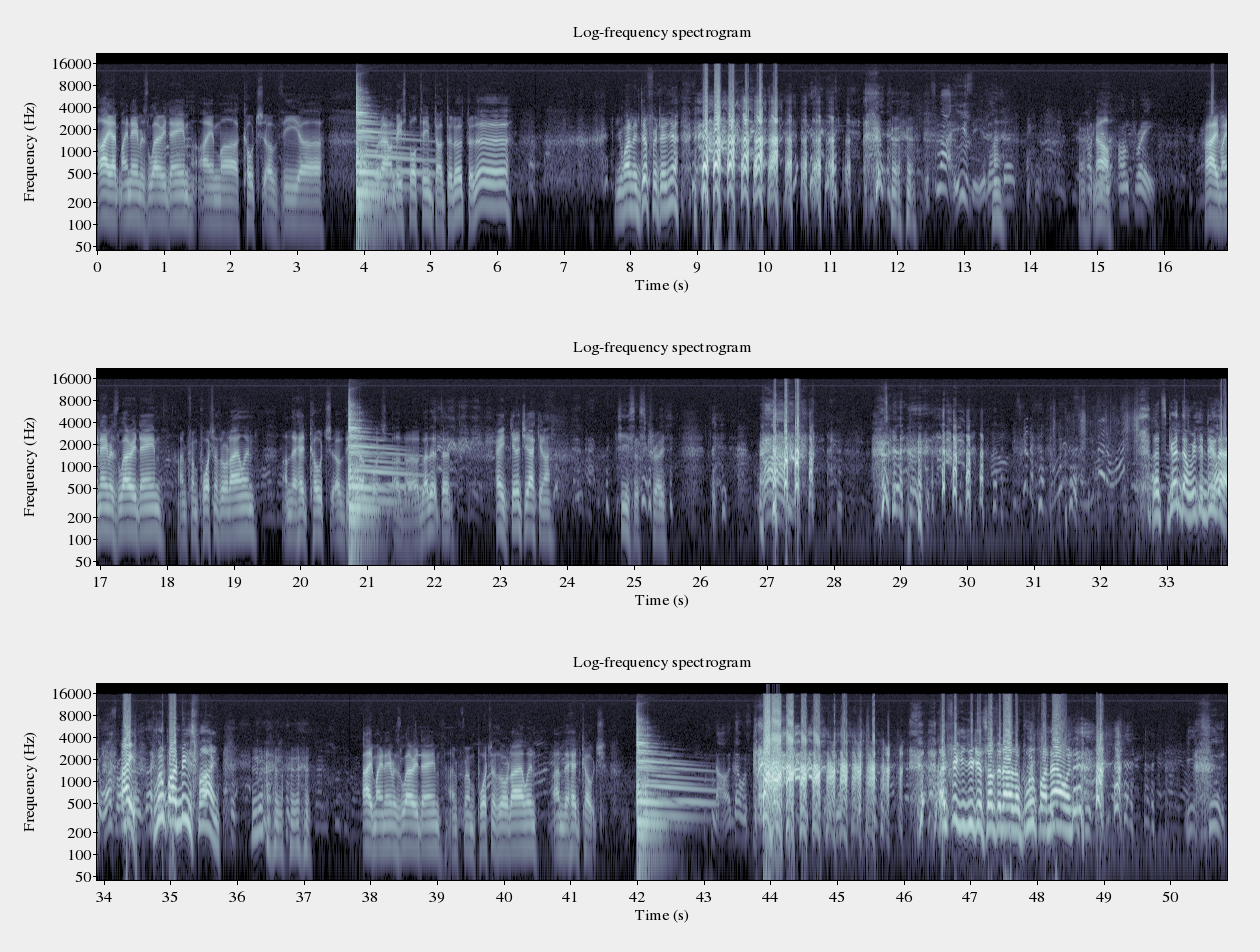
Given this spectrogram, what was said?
Hi, my name is Larry Dame. I'm uh, coach of the uh, Rhode Island baseball team. Da, da, da. You wanted different, didn't you? It's not easy, you know that? Okay, no. On three. Hi, my name is Larry Dame. I'm from Portsmouth, Rhode Island. I'm the head coach of the. Uh, Ports- the, the, the hey, get a jacket on. Jesus Christ. One, That's good though. We can do that. Hey, bloop on me is fine. Hi, my name is Larry Dame. I'm from Portsmouth, Rhode Island. I'm the head coach. no, that was. I figured you get something out of the bloop on that one. you.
